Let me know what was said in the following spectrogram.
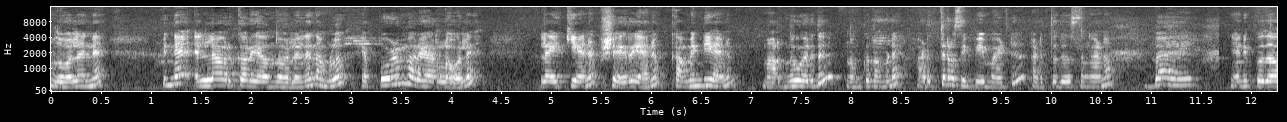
അതുപോലെ തന്നെ പിന്നെ എല്ലാവർക്കും അറിയാവുന്ന പോലെ തന്നെ നമ്മൾ എപ്പോഴും പറയാറുള്ള പോലെ ലൈക്ക് ചെയ്യാനും ഷെയർ ചെയ്യാനും കമന്റ് ചെയ്യാനും മറന്നു പോരുത്. നമുക്ക് നമ്മുടെ അടുത്ത റെസിപ്പിയുമായിട്ട് അടുത്ത ദിവസം കാണാം. ബൈ ഞാനിപ്പോൾ ഇതാ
